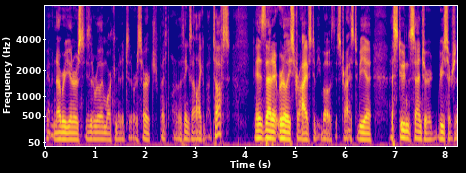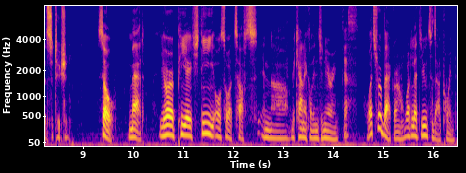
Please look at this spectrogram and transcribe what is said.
We have a number of universities that are really more committed to the research. But one of the things I like about Tufts is that it really strives to be both. It strives to be a, a student centered research institution. So, Matt, you're a PhD also at Tufts in uh, mechanical engineering. Yes. What's your background? What led you to that point?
